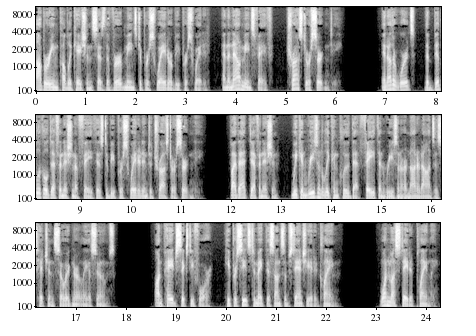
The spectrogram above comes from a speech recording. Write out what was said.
Abarim Publications says the verb means to persuade or be persuaded, and the noun means faith, trust, or certainty. In other words, the biblical definition of faith is to be persuaded into trust or certainty. By that definition, we can reasonably conclude that faith and reason are not at odds as Hitchens so ignorantly assumes. On page 64, he proceeds to make this unsubstantiated claim. One must state it plainly.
